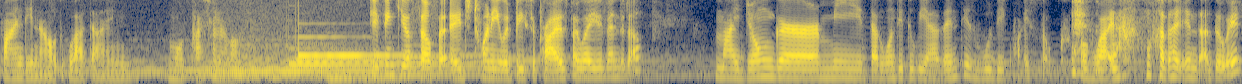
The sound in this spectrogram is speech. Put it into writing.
finding out what I'm more passionate about. Do you think yourself at age 20 would be surprised by where you've ended up? My younger me that wanted to be a dentist would be quite shocked of what, what I ended up doing.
